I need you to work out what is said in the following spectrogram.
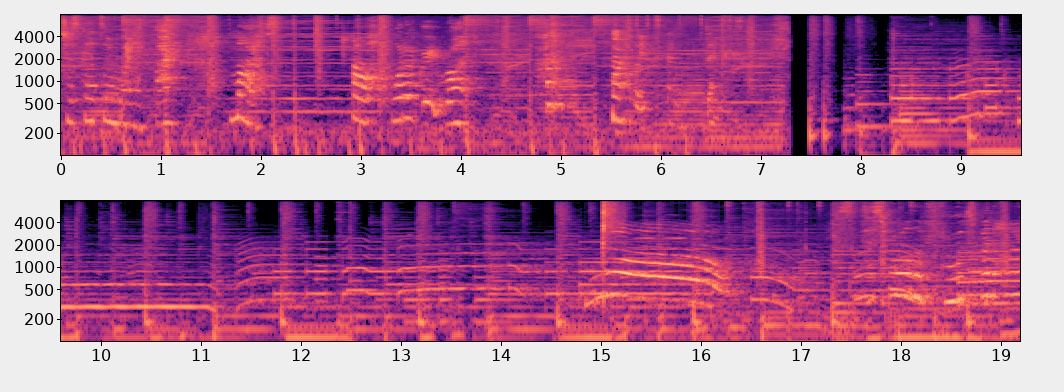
Just got five miles. Oh, what a great run. Only 10 steps. Whoa! Is this where all the food's been hiding?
